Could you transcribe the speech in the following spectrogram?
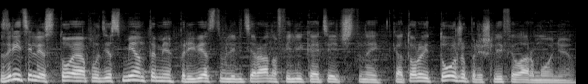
Зрители, стоя аплодисментами, приветствовали ветеранов Великой Отечественной, которые тоже пришли в филармонию.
